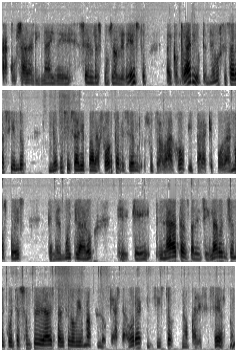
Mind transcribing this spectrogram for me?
acusar al INAI de ser el responsable de esto. Al contrario, tendríamos que estar haciendo lo necesario para fortalecer su trabajo y para que podamos pues tener muy claro eh, que la transparencia y la rendición de cuentas son prioridades para ese gobierno, lo que hasta ahora, insisto, no parece ser, ¿no?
